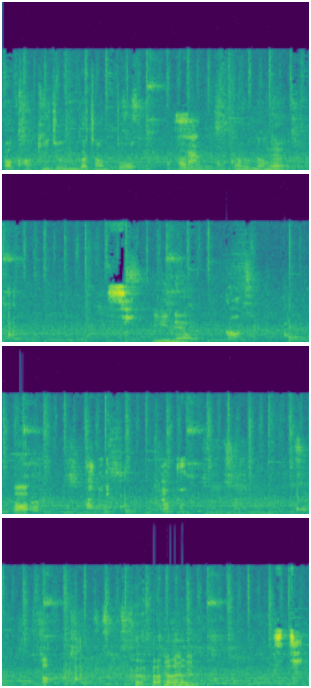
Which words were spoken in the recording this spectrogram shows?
あ書き順がちゃんとわわかるんです。かるんだね。う4いいね。5あ。6あ。7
